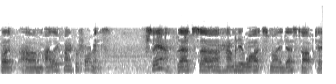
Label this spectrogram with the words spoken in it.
but um, I like my performance. So yeah, that's uh, how many watts my desktop takes.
